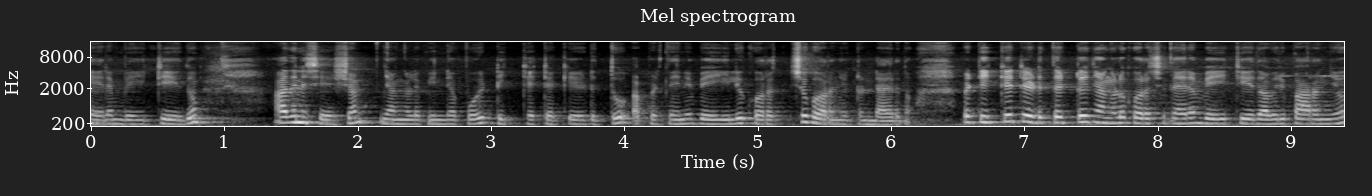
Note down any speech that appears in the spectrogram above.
നേരം വെയിറ്റ് ചെയ്തു. അതിനുശേഷം ഞങ്ങൾ പിന്നെ പോയി ടിക്കറ്റൊക്കെ എടുത്തു. അപ്പോഴത്തേന് വെയിൽ കുറച്ച് കുറഞ്ഞിട്ടുണ്ടായിരുന്നു. അപ്പോൾ ടിക്കറ്റ് എടുത്തിട്ട് ഞങ്ങൾ കുറച്ച് നേരം വെയിറ്റ് ചെയ്തു. അവർ പറഞ്ഞു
